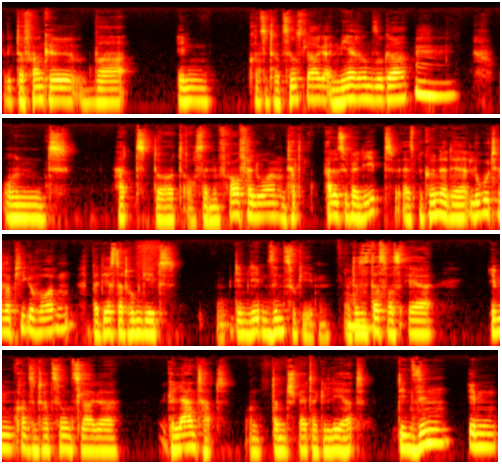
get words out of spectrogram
Viktor Frankl war im Konzentrationslager, in mehreren sogar. Mhm. Und hat dort auch seine Frau verloren und hat alles überlebt. Er ist Begründer der Logotherapie geworden, bei der es darum geht, dem Leben Sinn zu geben. Und das mhm. ist das, was er im Konzentrationslager gelernt hat und dann später gelehrt, den Sinn im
